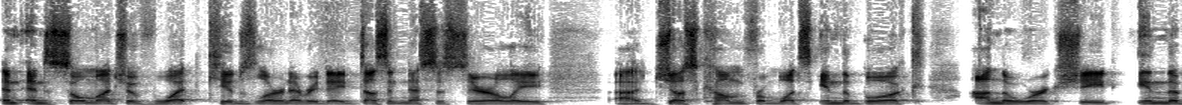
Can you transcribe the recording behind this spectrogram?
and and so much of what kids learn every day doesn't necessarily uh, just come from what's in the book on the worksheet in the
